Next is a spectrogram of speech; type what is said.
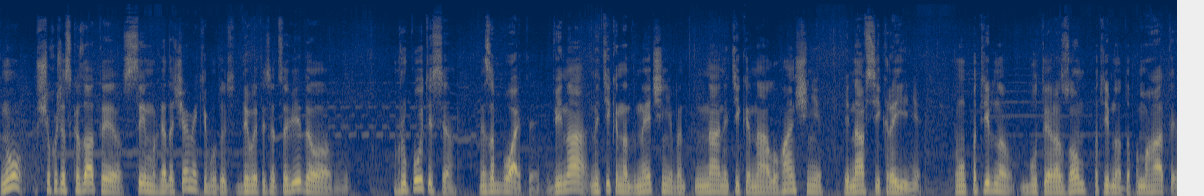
Ну, що хочу сказати всім глядачам, які будуть дивитися це відео, групуйтеся, не забувайте, війна не тільки на Донеччині, війна не тільки на Луганщині, війна всій країні. Тому потрібно бути разом, потрібно допомагати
